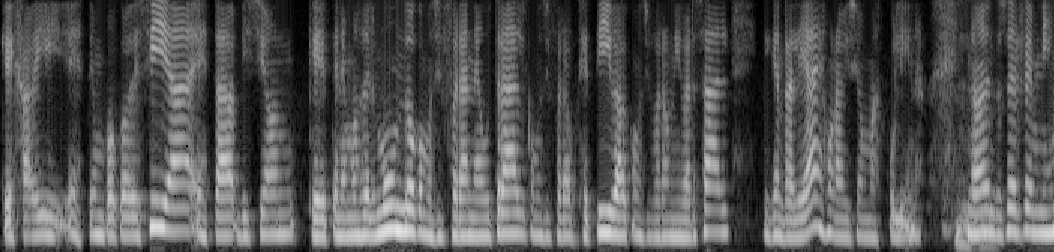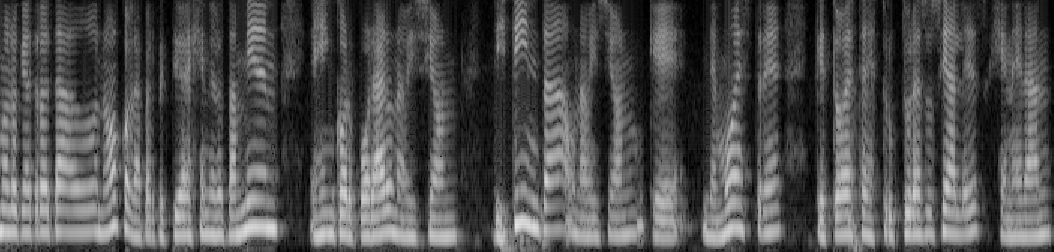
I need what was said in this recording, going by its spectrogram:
que Javi este, un poco decía, esta visión que tenemos del mundo como si fuera neutral, como si fuera objetiva, como si fuera universal, y que en realidad es una visión masculina. ¿no? Entonces el feminismo lo que ha tratado, ¿no? con la perspectiva de género también, es incorporar una visión distinta, una visión que demuestre que todas estas estructuras sociales generan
